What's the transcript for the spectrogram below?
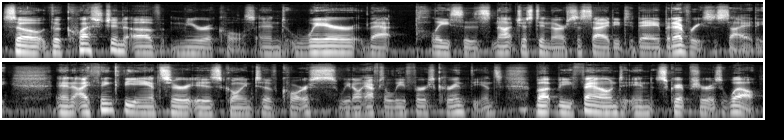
So the question of miracles and where that places, not just in our society today, but every society? And I think the answer is going to, of course, we don't have to leave First Corinthians, but be found in Scripture as well.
